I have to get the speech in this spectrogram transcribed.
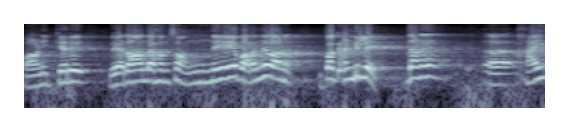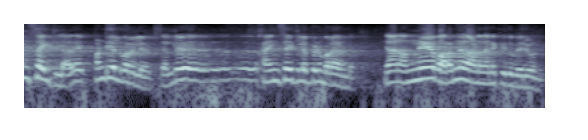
പണിക്കര് വേദാന്തഹംസം അന്നേ പറഞ്ഞതാണ്. ഇപ്പൊ കണ്ടില്ലേ? ഇതാണ് ഹൈൻസൈറ്റിൽ അതെ പണ്ട് ചില പറയില്ലേ ചിലർ ഹൈൻസൈറ്റിൽ എപ്പോഴും പറയാറുണ്ട്. ഞാൻ അന്നേ പറഞ്ഞതാണ് നിനക്ക് ഇത് വരുമെന്ന്.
